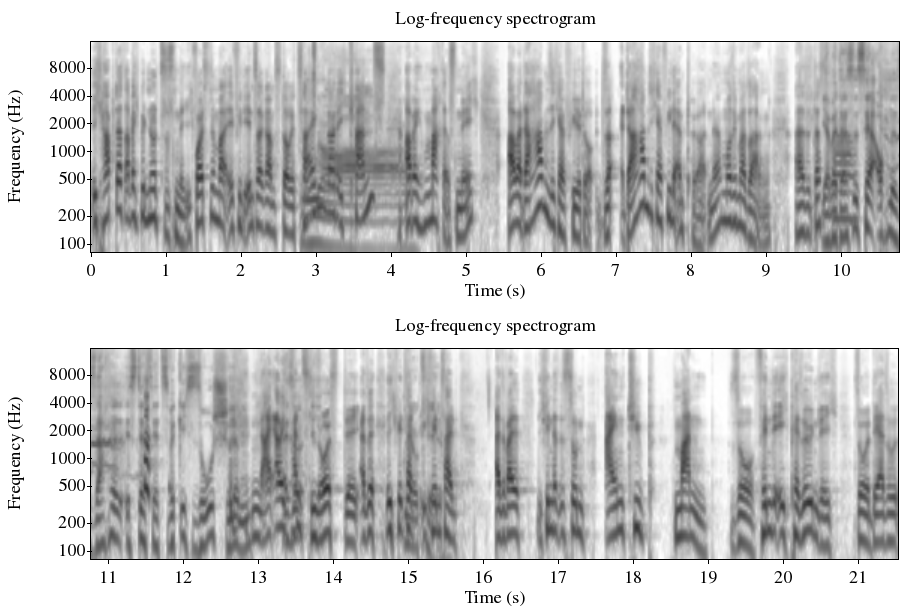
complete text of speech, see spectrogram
ich habe das, aber ich benutze es nicht. Ich wollte es nur mal für die Instagram-Story zeigen, No. Leute. Ich kann's, aber ich mache es nicht. Aber da haben sich ja viele da haben sich ja viele empört, ne? Muss ich mal sagen. Also das Ja, aber das ist ja auch eine Sache, ist das jetzt wirklich so schlimm? Nein, aber ich Also, fand's lustig. Also ich finde halt, ich okay. finde es halt, also weil ich finde, das ist so ein ein Typ Mann, so finde ich persönlich, so der so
